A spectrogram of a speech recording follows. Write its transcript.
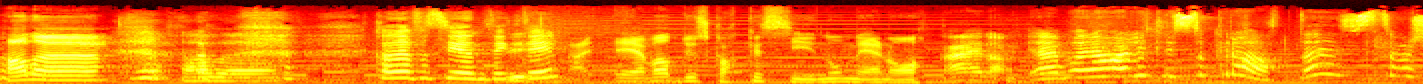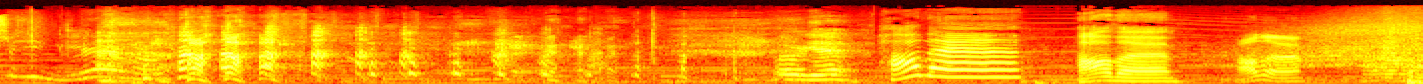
Ha det! Kan jeg få si en ting til? Nei, Eva, du skal ikke si noe mer nå. Nei da. Jeg bare har litt lyst til å prate. Jeg syns det var så hyggelig. Ha det! Ha det. Ha det.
